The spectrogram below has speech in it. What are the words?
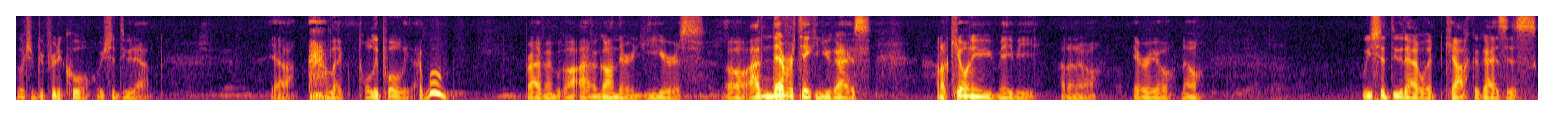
which would be pretty cool. We should do that. Yeah, like Poli Poli. I, woo. I haven't, gone, I haven't gone there in years. Oh, I've never taken you guys. I don't kill any maybe. I don't know. Ariel, no? We should do that with Kyaka guys.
